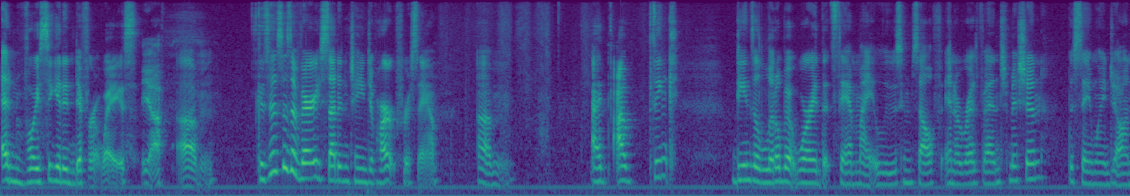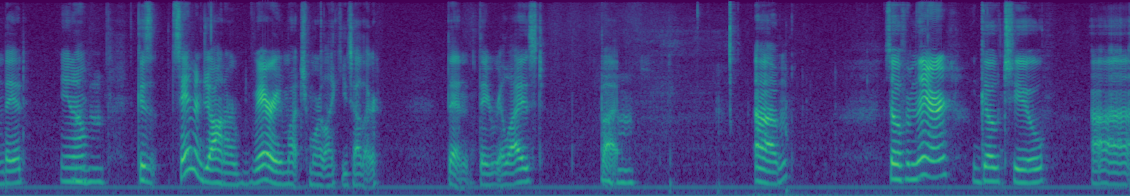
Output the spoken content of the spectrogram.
and voicing it in different ways. Yeah. Um, because this is a very sudden change of heart for Sam. Um, I I think Dean's a little bit worried that Sam might lose himself in a revenge mission, the same way John did. You know, because Sam and John are very much more like each other than they realized. But um, so from there go to uh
